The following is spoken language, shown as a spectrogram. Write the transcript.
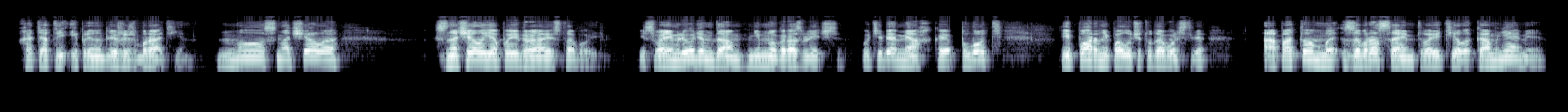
хотя ты и принадлежишь братьям. Но сначала... Сначала я поиграю с тобой и своим людям дам немного развлечься. У тебя мягкая плоть, и парни получат удовольствие. А потом мы забросаем твое тело камнями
